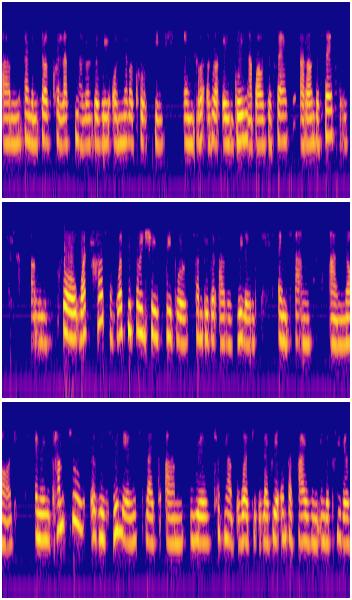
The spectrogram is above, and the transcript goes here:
um, find themselves collapsing along the way or never coping and r- r- going about the fact around the circles. Um, so what helps what differentiates people, some people are resilient and some are not. And when it comes to resilience, like um, we're talking about what, like we're emphasizing in the previous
